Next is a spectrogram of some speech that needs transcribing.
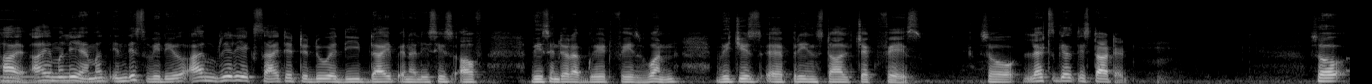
Hi, I am Ali Ahmed. In this video, I am really excited to do a deep dive analysis of vCenter Upgrade Phase 1, which is a pre-install check phase. So let's get started. So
